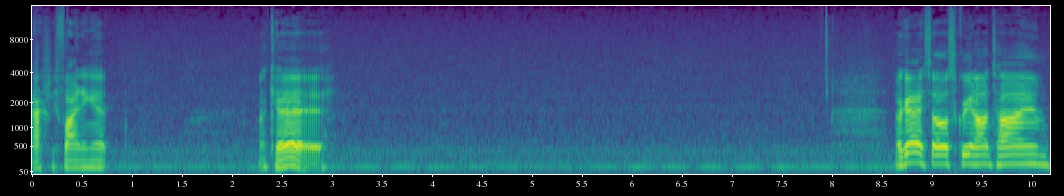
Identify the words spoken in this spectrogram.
Actually finding it. Okay. Okay, so screen on time,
